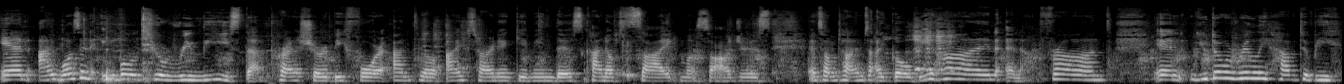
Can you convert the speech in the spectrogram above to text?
And I wasn't able to release that pressure before until I started giving this kind of side massages. And sometimes I go behind and up front. And you don't really have to be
